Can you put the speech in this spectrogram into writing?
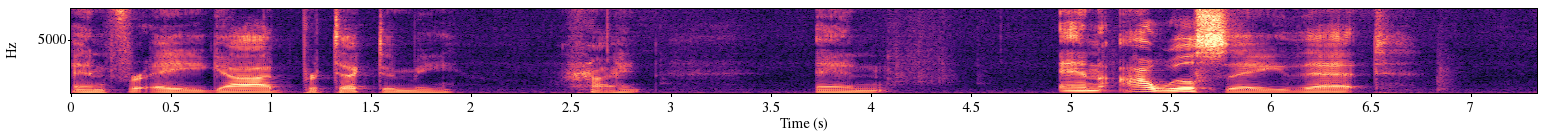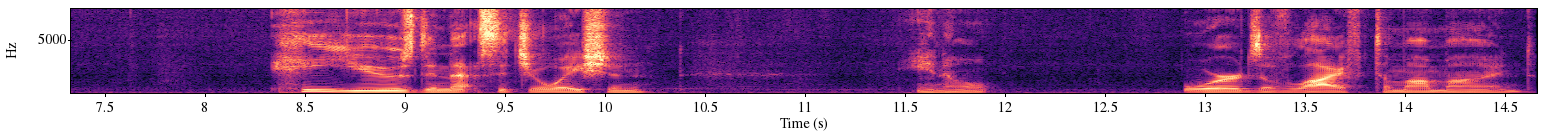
and for a God protected me, right? And and I will say that he used in that situation, you know, words of life to my mind,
